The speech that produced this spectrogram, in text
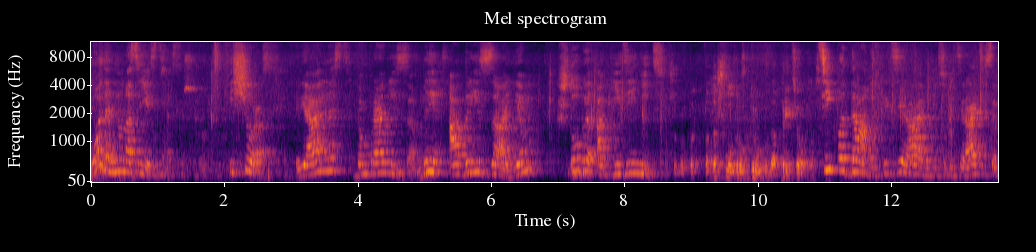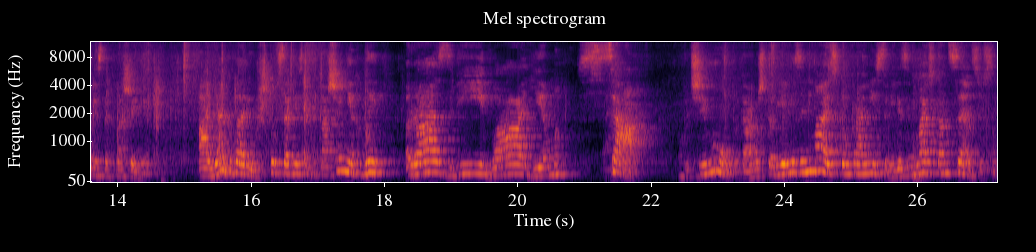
Вот они у нас есть. Еще раз. Реальность компромисса. Мы обрезаем, чтобы объединить. Чтобы под- подошло друг к другу, да, притерлось. Типа да, мы притираем, вы там все притираете в совместных отношениях. А я говорю, что в совместных отношениях мы развиваемся. Почему? Потому что я не занимаюсь компромиссами, я занимаюсь консенсусом.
